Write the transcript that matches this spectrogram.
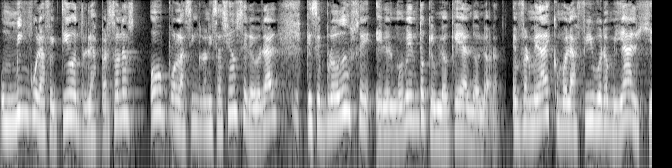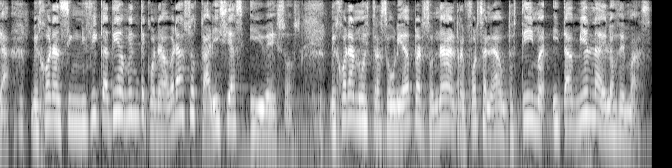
un vínculo afectivo entre las personas o por la sincronización cerebral que se produce en el momento que bloquea el dolor. Enfermedades como la fibromialgia mejoran significativamente con abrazos, caricias y besos. Mejora nuestra seguridad personal, refuerza la autoestima y también la de los demás.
